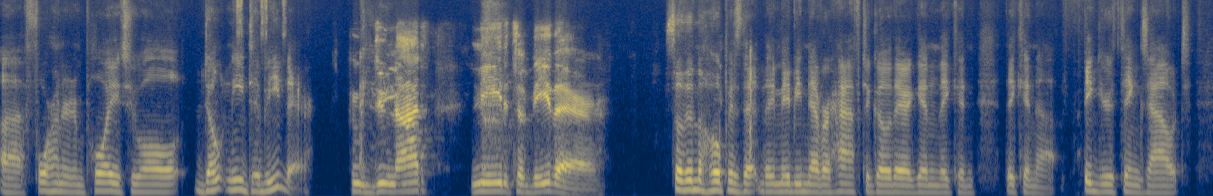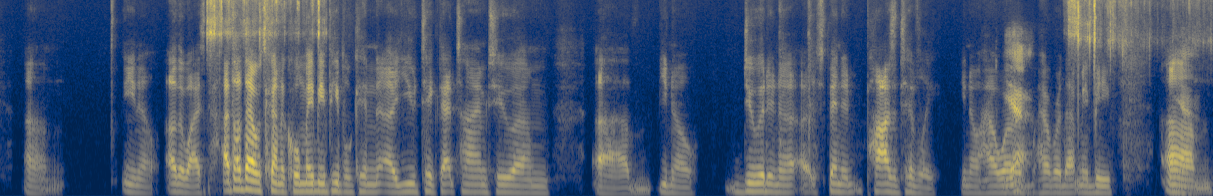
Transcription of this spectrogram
uh, 400 employees who all don't need to be there. who do not need to be there. so then the hope is that they maybe never have to go there again they can they can uh, figure things out um, you know otherwise i thought that was kind of cool maybe people can uh, you take that time to um, uh, you know do it in a uh, spend it positively you know however Yeah. however that may be Yeah. um,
